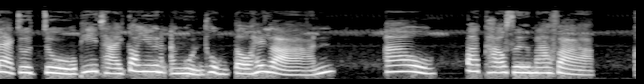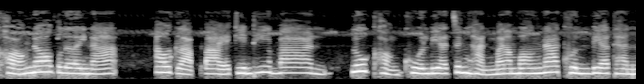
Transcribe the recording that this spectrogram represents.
แต่จู่ๆพี่ชายก็ยื่นองุ่นถุงโตให้หลาน เอ้าป้าเขาซื้อมาฝาก ของนอกเลยนะ เอากลับไปกินที่บ้าน ลูกของคุณเบียจึงหันมามองหน้าคุณเบียทัน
